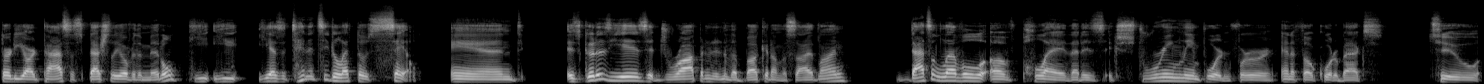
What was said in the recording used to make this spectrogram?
30 yard pass, especially over the middle, he he he has a tendency to let those sail. And as good as he is at dropping it into the bucket on the sideline, that's a level of play that is extremely important for NFL quarterbacks to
